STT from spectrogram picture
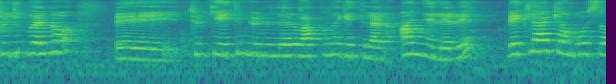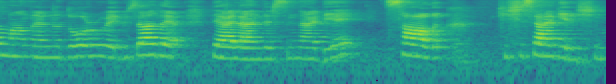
çocuklarını e, Türkiye Eğitim Gönüllüleri Vakfı'na getiren anneleri beklerken boş zamanlarını doğru ve güzel de değerlendirsinler diye sağlık, kişisel gelişim,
